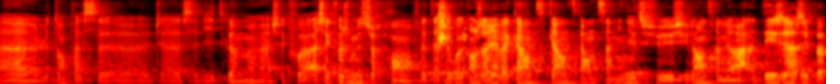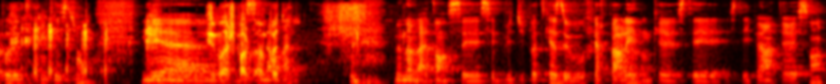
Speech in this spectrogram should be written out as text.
Euh, le temps passe euh, déjà assez vite, comme euh, à chaque fois. À chaque fois, je me surprends. En fait, à chaque fois quand j'arrive à 40, 40, 45 minutes, je suis, je suis là en train de me dire ah, déjà, j'ai pas posé toutes mes questions. Mais euh, moi, je parle un peu trop. non, non, mais attends, c'est le but du podcast de vous faire parler, donc euh, c'était c'était hyper intéressant.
